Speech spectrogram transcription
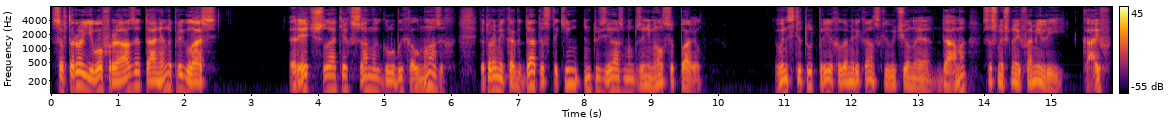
Со второй его фразы Таня напряглась. Речь шла о тех самых голубых алмазах, которыми когда-то с таким энтузиазмом занимался Павел. В институт приехала американская ученая дама со смешной фамилией Кайф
